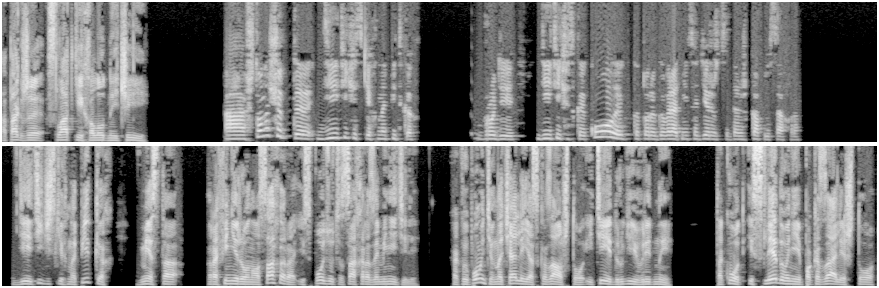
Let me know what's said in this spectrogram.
а также сладкие холодные чаи. А что насчет э, диетических напитков, вроде диетической колы, которые, говорят, не содержится даже капли сахара? В диетических напитках вместо рафинированного сахара используются сахарозаменители. Как вы помните, вначале я сказал, что и те, и другие вредны. Так вот, исследования показали, что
